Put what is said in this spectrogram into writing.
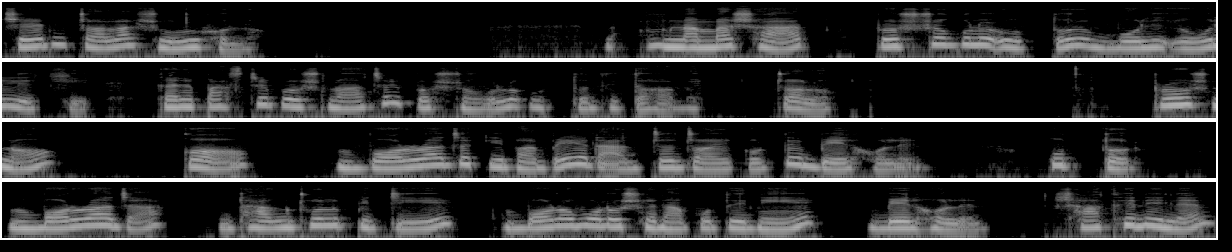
ট্রেন চলা শুরু হলো। নাম্বার সাত, প্রশ্নগুলোর উত্তর বলি ও লিখি। এখানে পাঁচটি প্রশ্ন আছে প্রশ্নগুলো উত্তর দিতে হবে। চলো। প্রশ্ন ক, বড় রাজা কীভাবে রাজ্য জয় করতে বের হলেন? উত্তর, বড় রাজা ঢাকঢোল পিটিয়ে বড় বড় সেনাপতি নিয়ে বের হলেন। সাথে নিলেন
